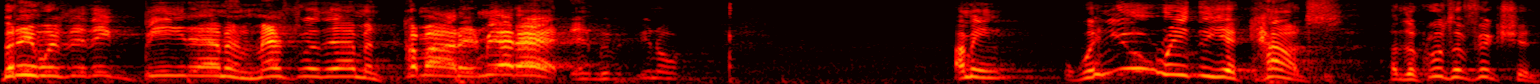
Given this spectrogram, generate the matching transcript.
but anyway, they beat him and mess with him and come on, admit it. And, you know, I mean, when you read the accounts of the crucifixion,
